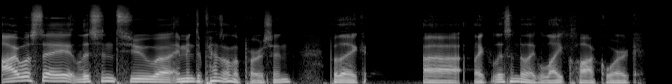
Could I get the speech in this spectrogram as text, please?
I will say listen to. Uh, I mean, it depends on the person, but like, uh, like listen to like Light Clockwork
